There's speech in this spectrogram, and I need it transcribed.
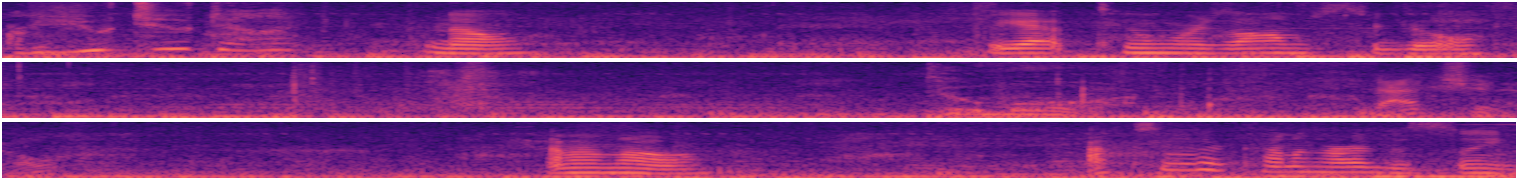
Are you two done? No. We got two more zombies to go. Two more. That should help. I don't know. Axes are kind of hard to swing.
